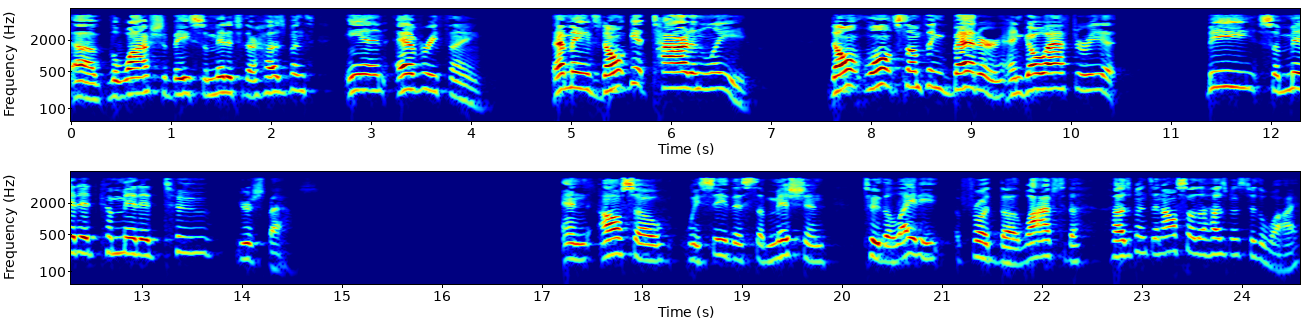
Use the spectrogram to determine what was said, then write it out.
uh, the wife should be submitted to their husbands in everything. That means don't get tired and leave. Don't want something better and go after it. Be submitted, committed to your spouse. And also, we see this submission to the lady, for the wives to the husbands, and also the husbands to the wives.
